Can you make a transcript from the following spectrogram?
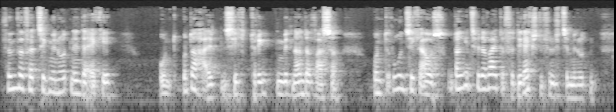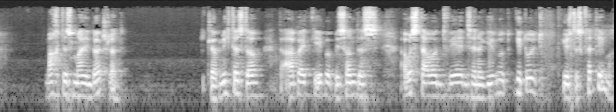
45 Minuten in der Ecke und unterhalten sich, trinken miteinander Wasser und ruhen sich aus. Und dann geht's wieder weiter für die nächsten 15 Minuten. Macht es mal in Deutschland. Ich glaube nicht, dass da der Arbeitgeber besonders ausdauernd wäre in seiner Geduld. Hier ist das kein Thema.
